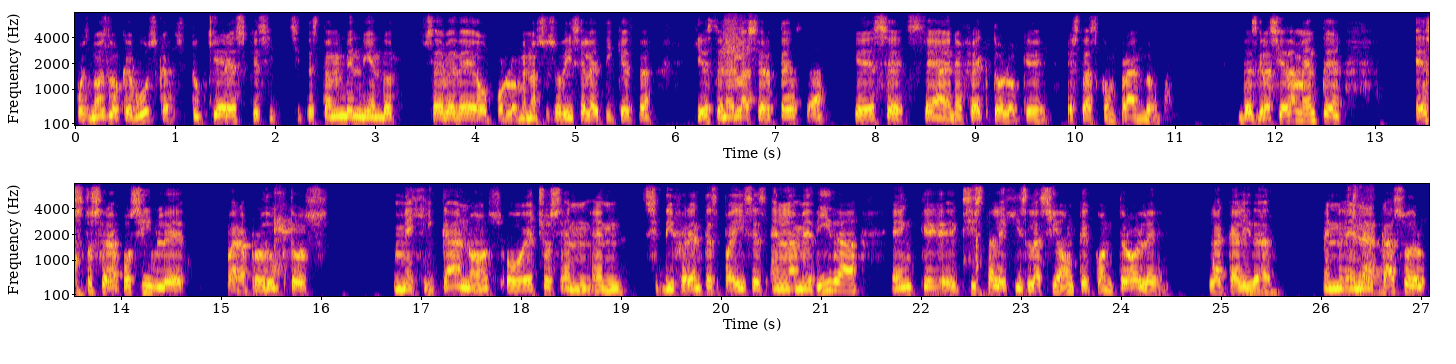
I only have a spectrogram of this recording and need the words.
pues no es lo que buscas. Tú quieres que si, si te están vendiendo CBD o por lo menos eso dice la etiqueta, quieres tener la certeza que ese sea en efecto lo que estás comprando. Desgraciadamente, esto será posible para productos mexicanos o hechos en, diferentes países en la medida en que exista legislación que controle la calidad. En, el caso de los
